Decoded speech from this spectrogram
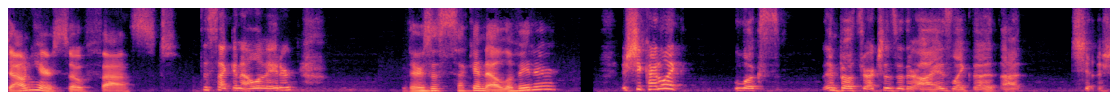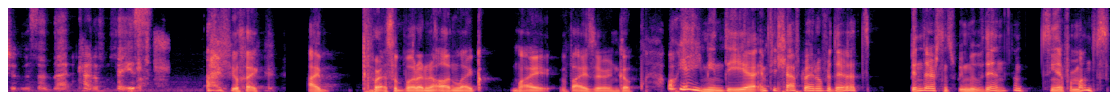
down here so fast? The second elevator. There's a second elevator? she kind of like looks in both directions with her eyes like that that shit i shouldn't have said that kind of face I feel like I press a button on like my visor and go, "Oh yeah, you mean the uh, empty shaft right over there? That's been there since we moved in. I've seen it for months."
